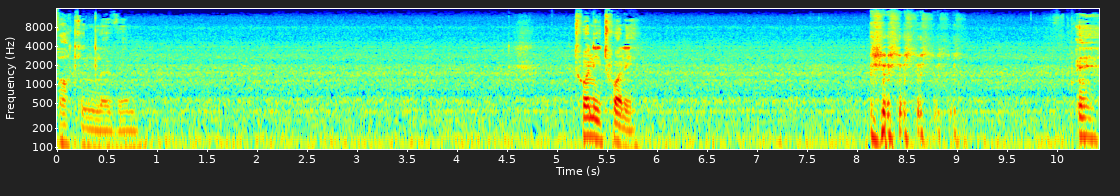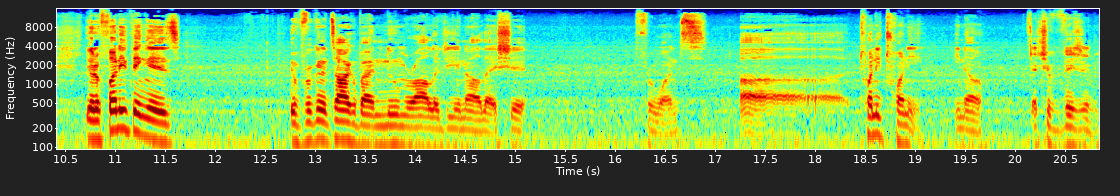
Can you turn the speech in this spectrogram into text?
fucking live in. 2020. Yo, the funny thing is, if we're gonna talk about numerology and all that shit, for once, uh, 2020, you know, that's your vision.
